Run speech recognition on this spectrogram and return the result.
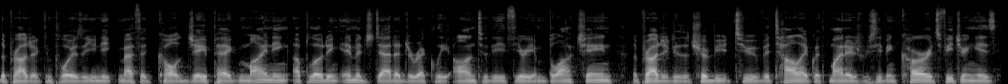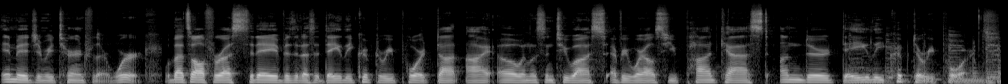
The project employs a unique method called JPEG mining, uploading image data directly onto the Ethereum blockchain. The project is a tribute to Vitalik, with miners receiving cards featuring his image in return for their work. Well, that's all for us today. Visit us at dailycryptoreport.io and listen to us everywhere else you podcast under Daily Crypto Report.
